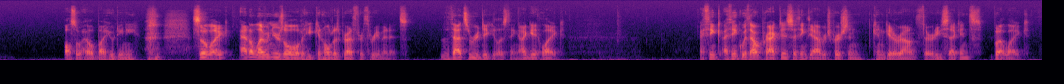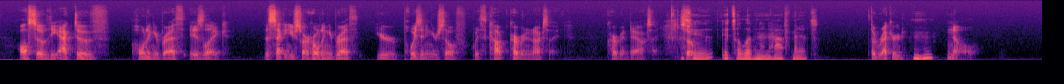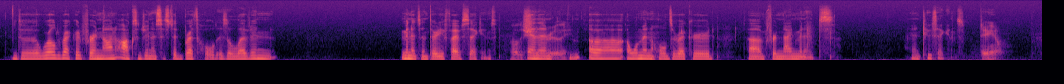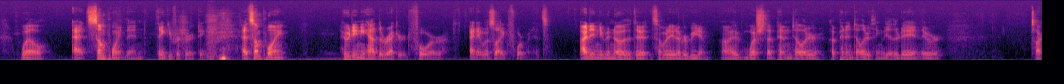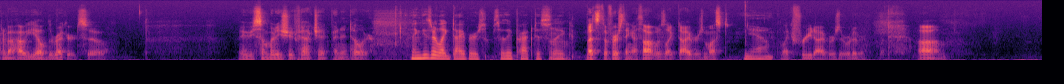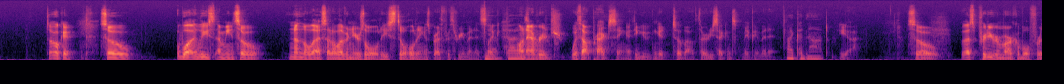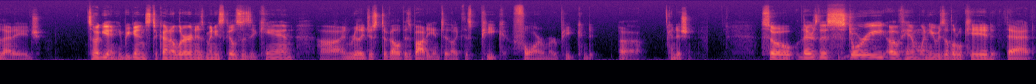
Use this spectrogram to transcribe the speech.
also held by Houdini. so like at 11 years old, he can hold his breath for three minutes. That's a ridiculous thing. I get like. I think I think without practice, I think the average person can get around 30 seconds, but like also the act of holding your breath is like the second you start holding your breath you're poisoning yourself with ca- carbon dioxide carbon dioxide. So See, it's 11 and a half minutes. the record? Hmm no. The world record for a non oxygen assisted breath hold is 11 minutes and 35 seconds. holy shit and then really? uh, a woman holds a record um, for 9 minutes and 2 seconds. damn. Well at some point then thank you for correcting me. At some point houdini had the record for and it was like four minutes. I didn't even know that there, somebody had ever beat him. I watched that penn and teller a penn and teller thing the other day and they were talking about how he held the record so maybe somebody should fact check penn and teller. I think these are like divers, so they practice Mhm. like, that's the first thing i thought was like divers must yeah. like free divers or whatever. Um, so okay, so well at least I mean so nonetheless at 11 years old he's still holding his breath for three minutes. Yeah, like on average without practicing, I think you can get to about 30 seconds, maybe a minute. I could not. Yeah, so that's pretty remarkable for that age. So again, he begins to kind of learn as many skills as he can. Uh, and really just develop his body into like this peak form or peak condi- uh, condition. So there's this story of him when he was a little kid that,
